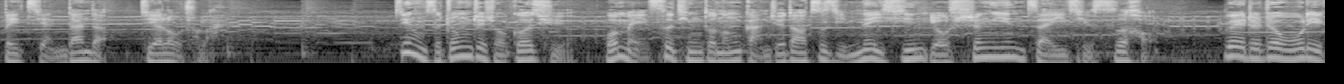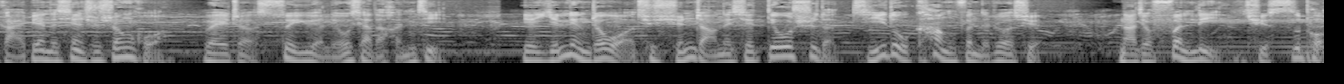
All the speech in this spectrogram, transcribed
被简单的揭露出来。镜子中这首歌曲，我每次听都能感觉到自己内心有声音在一起嘶吼，为着这无力改变的现实生活，为着岁月留下的痕迹，也引领着我去寻找那些丢失的、极度亢奋的热血，那就奋力去撕破。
